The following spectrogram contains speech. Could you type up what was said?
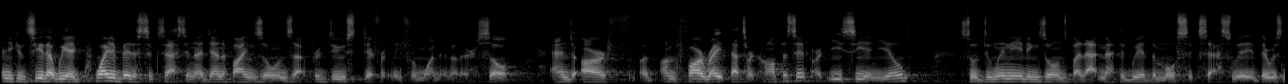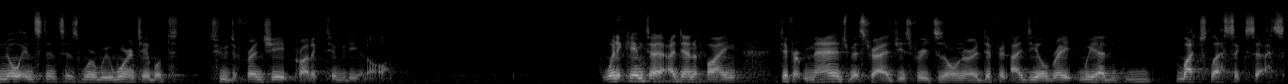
And you can see that we had quite a bit of success in identifying zones that produced differently from one another. So, and our, on the far right, that's our composite, our EC and yield. So delineating zones by that method, we had the most success. We, there was no instances where we weren't able to, to differentiate productivity at all. When it came to identifying different management strategies for each zone or a different ideal rate, we had much less success.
